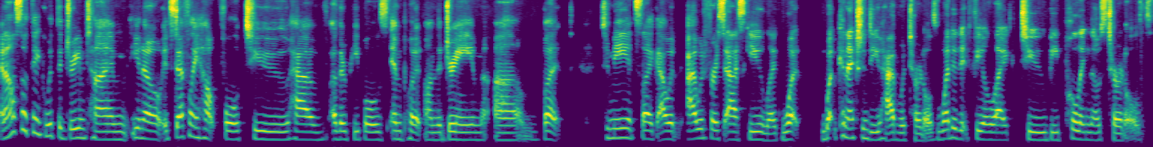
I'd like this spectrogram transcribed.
And I also think with the dream time, you know, it's definitely helpful to have other people's input on the dream. Um, but to me, it's like I would I would first ask you like what what connection do you have with turtles? What did it feel like to be pulling those turtles?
